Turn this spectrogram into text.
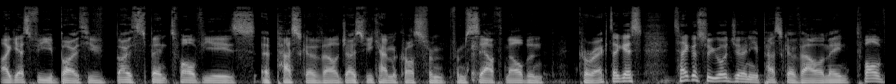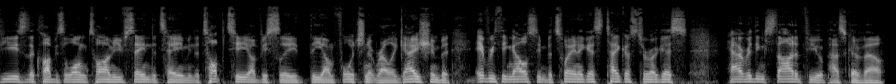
I guess for you both, you've both spent 12 years at Pascoe Vale. Joseph, you came across from, from South Melbourne, correct? I guess take us through your journey at Pascoe Vale. I mean, 12 years of the club is a long time. You've seen the team in the top tier, obviously the unfortunate relegation, but everything else in between. I guess take us through, I guess, how everything started for you at Pascoe Vale.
